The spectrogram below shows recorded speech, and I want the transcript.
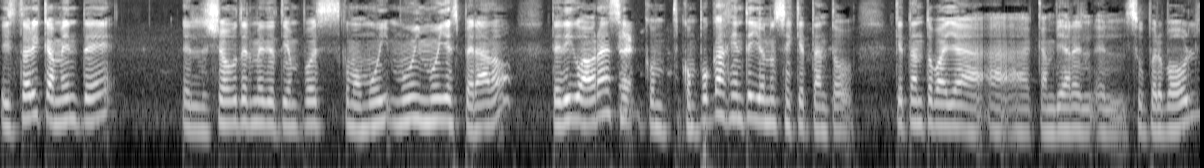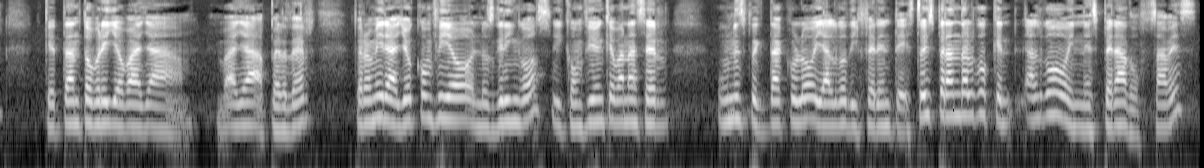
Históricamente, el show del medio tiempo es como muy, muy, muy esperado. Te digo, ahora sí, con, con, poca gente yo no sé qué tanto, qué tanto vaya a, cambiar el, el, Super Bowl, qué tanto brillo vaya, vaya a perder. Pero mira, yo confío en los gringos y confío en que van a hacer un espectáculo y algo diferente. Estoy esperando algo que, algo inesperado, ¿sabes?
